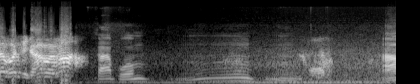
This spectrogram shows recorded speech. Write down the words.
ถ้าปฏิกลับแล้วเนาะครับผมอืมอืมเอา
